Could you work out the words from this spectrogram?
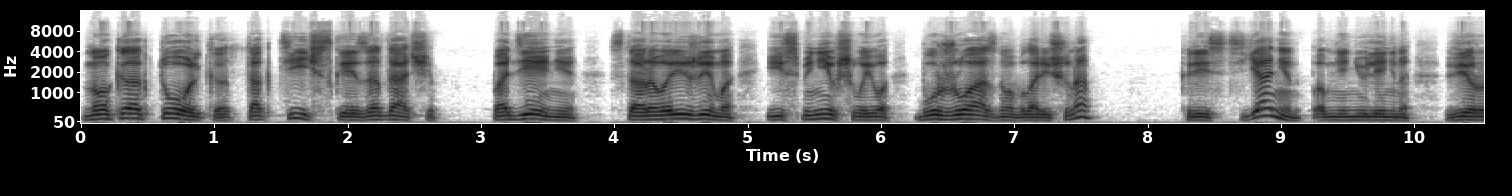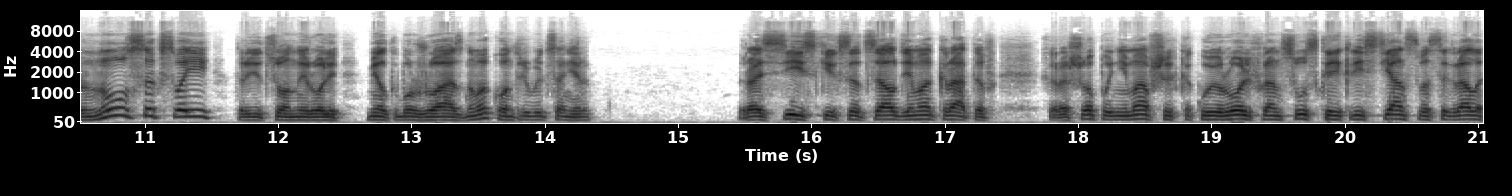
Но как только тактическая задача падения старого режима и сменившего его буржуазного была решена, крестьянин, по мнению Ленина, вернулся к своей традиционной роли мелкобуржуазного контрреволюционера российских социал-демократов, хорошо понимавших, какую роль французское крестьянство сыграло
